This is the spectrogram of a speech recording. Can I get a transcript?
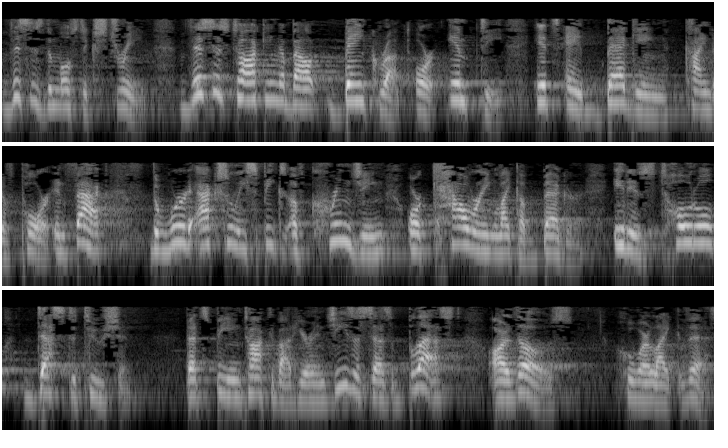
This is the most extreme. This is talking about bankrupt or empty. It's a begging kind of poor. In fact, the word actually speaks of cringing or cowering like a beggar. It is total destitution that's being talked about here. And Jesus says, blessed are those who are like this.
